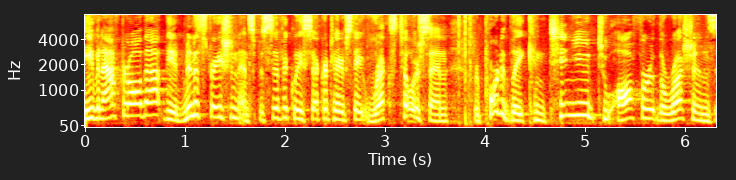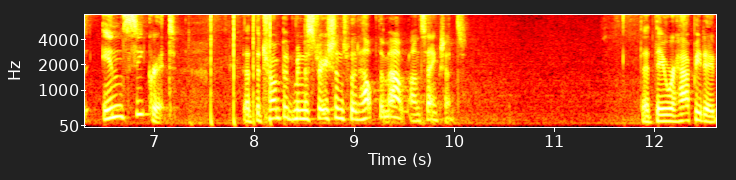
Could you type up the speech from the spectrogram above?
even after all that, the administration and specifically Secretary of State Rex Tillerson reportedly continued to offer the Russians in secret that the Trump administrations would help them out on sanctions. That they were happy to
